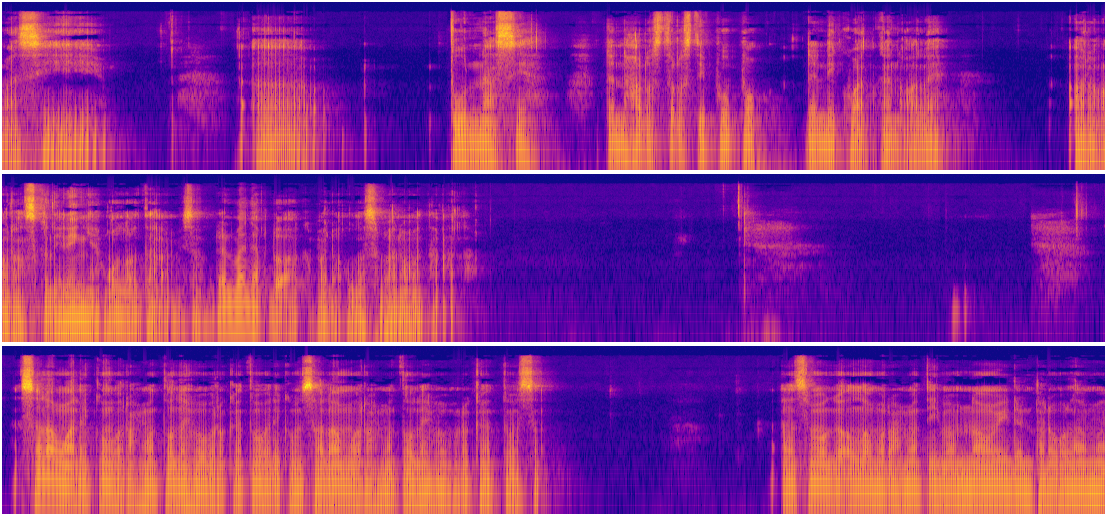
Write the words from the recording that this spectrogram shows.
masih uh, tunas ya, dan harus terus dipupuk dan dikuatkan oleh orang-orang sekelilingnya Allah taala bisa dan banyak doa kepada Allah Subhanahu wa taala. Assalamualaikum warahmatullahi wabarakatuh. Waalaikumsalam warahmatullahi wabarakatuh. Semoga Allah merahmati Imam Nawawi dan para ulama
